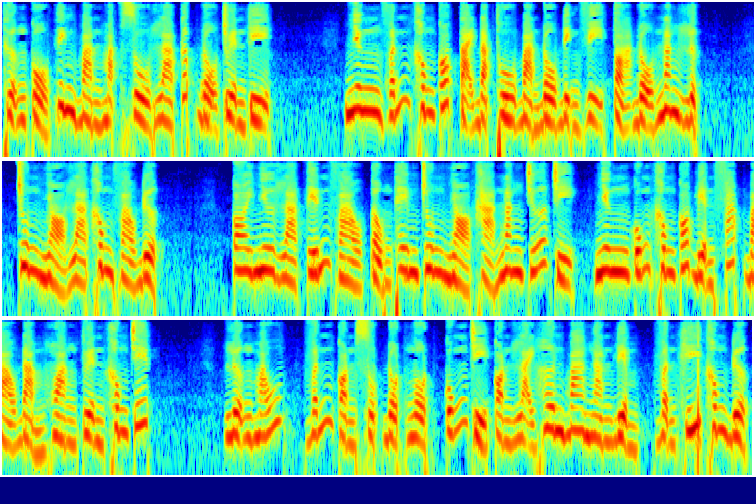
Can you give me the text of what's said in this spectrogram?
Thượng cổ tinh bàn mặc dù là cấp độ truyền kỳ. Nhưng vẫn không có tại đặc thù bản đồ định vị tọa độ năng lực. Chun nhỏ là không vào được. Coi như là tiến vào cộng thêm chun nhỏ khả năng chữa trị. Nhưng cũng không có biện pháp bảo đảm hoàng tuyền không chết. Lượng máu vẫn còn sụt đột ngột cũng chỉ còn lại hơn 3.000 điểm. Vận khí không được.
